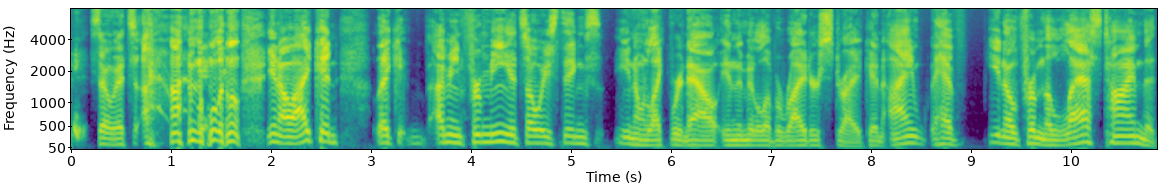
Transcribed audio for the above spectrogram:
so it's I'm a little, you know, I can like. I mean, for me, it's always things, you know, like we're now in the middle of a writer's strike, and I have. You know, from the last time that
